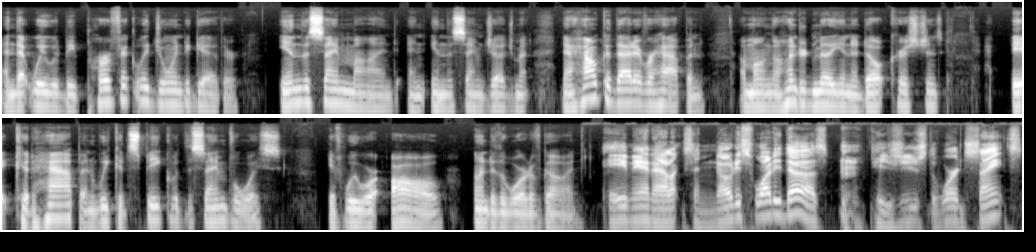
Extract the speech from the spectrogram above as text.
and that we would be perfectly joined together in the same mind and in the same judgment. Now, how could that ever happen among 100 million adult Christians? It could happen. We could speak with the same voice if we were all under the Word of God. Amen, Alex. And notice what he does. He's used the word saints,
